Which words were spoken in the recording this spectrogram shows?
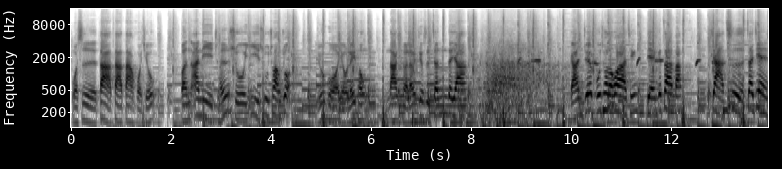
我是大大大火球，本案例纯属艺术创作，如果有雷同。那可能就是真的呀！感觉不错的话，请点个赞吧，下次再见。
